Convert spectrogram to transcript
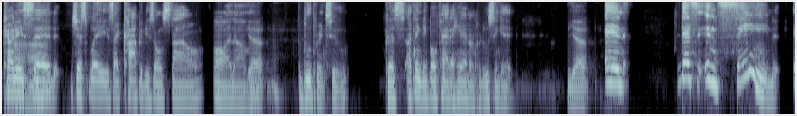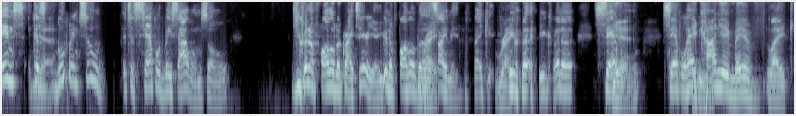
Kanye Uh-huh. said Just Blaze like copied his own style on um Yeah. the Blueprint 2. Because I think they both had a hand on producing it. Yeah. And that's insane. Because Yeah. Blueprint 2, it's a sampled based album. So you're gonna follow the criteria. You're gonna follow the Right. assignment. Like Right. you're gonna you're gonna sample, sample And. Kanye may have like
